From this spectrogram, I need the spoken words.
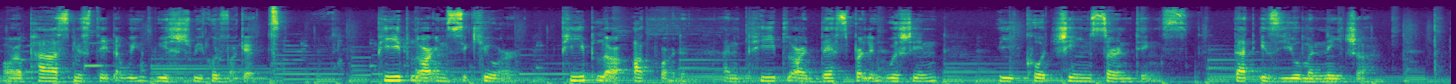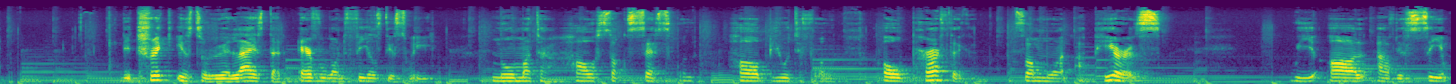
or a past mistake that we wish we could forget. People are insecure, people are awkward, and people are desperately wishing we could change certain things. That is human nature. The trick is to realize that everyone feels this way, no matter how successful, how beautiful, how perfect someone appears we all have the same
